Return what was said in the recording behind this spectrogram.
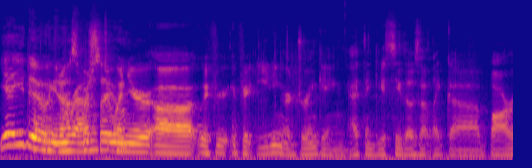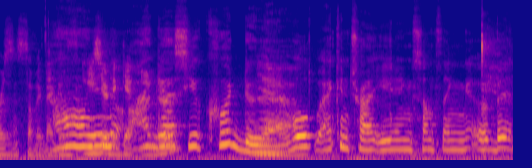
Yeah, you do. kind You know, especially when you're uh, if you're if you're eating or drinking. I think you see those at like uh, bars and stuff like that. Oh, it's easier you know, to get I under. guess you could do that. Well, I can try eating something a bit.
